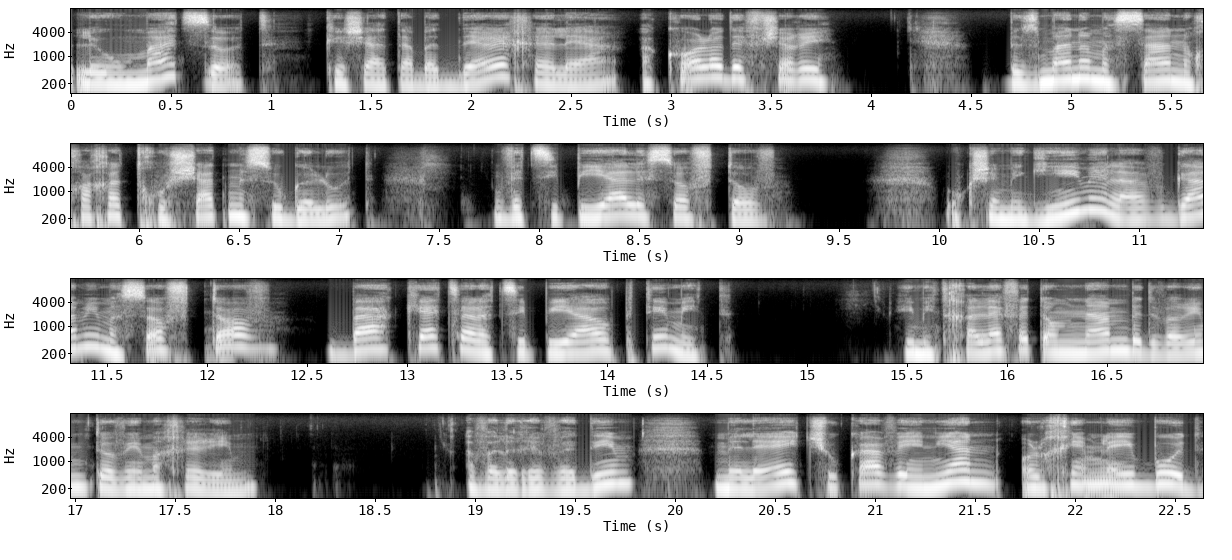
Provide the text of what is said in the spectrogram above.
לעומת זאת, כשאתה בדרך אליה, הכל עוד אפשרי. בזמן המסע נוכחת תחושת מסוגלות וציפייה לסוף טוב. וכשמגיעים אליו, גם אם הסוף טוב, בא הקץ על הציפייה האופטימית. היא מתחלפת אמנם בדברים טובים אחרים, אבל רבדים מלאי תשוקה ועניין הולכים לאיבוד.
